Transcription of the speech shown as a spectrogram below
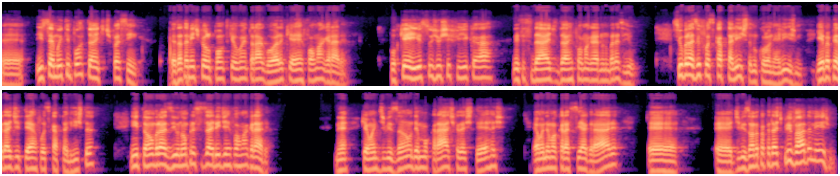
É, isso é muito importante, tipo assim, exatamente pelo ponto que eu vou entrar agora, que é a reforma agrária. Porque isso justifica necessidade da reforma agrária no Brasil. Se o Brasil fosse capitalista no colonialismo e a propriedade de terra fosse capitalista, então o Brasil não precisaria de reforma agrária, né? que é uma divisão democrática das terras é uma democracia agrária, é, é divisão da propriedade privada mesmo,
